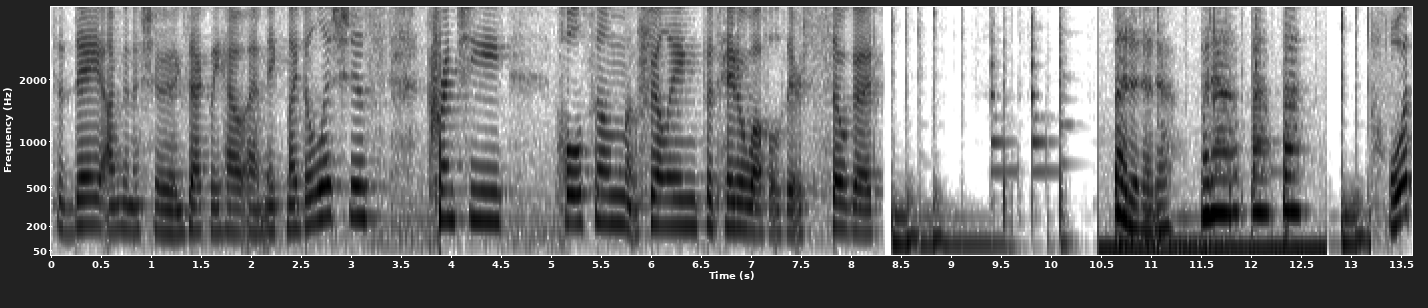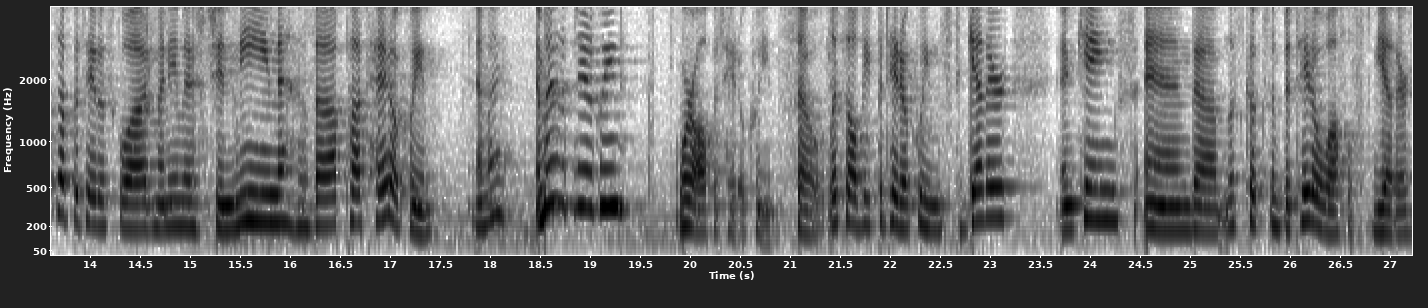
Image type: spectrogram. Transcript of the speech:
Today I'm going to show you exactly how I make my delicious, crunchy, wholesome, filling potato waffles. They're so good. What's up Potato Squad? My name is Janine, the Potato Queen. Am I? Am I the Potato Queen? We're all Potato Queens. So let's all be Potato Queens together and Kings and um, let's cook some potato waffles together.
